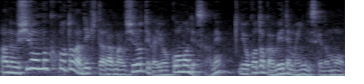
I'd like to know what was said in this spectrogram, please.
あの後ろを向くことができたら、まあ、後ろっていうか横もですかね。横とか上でもいいんですけども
